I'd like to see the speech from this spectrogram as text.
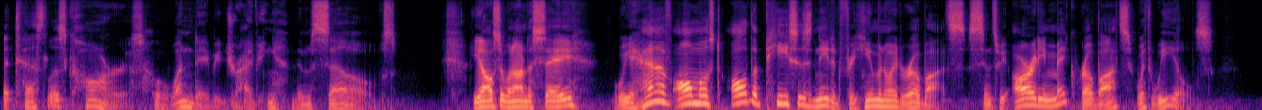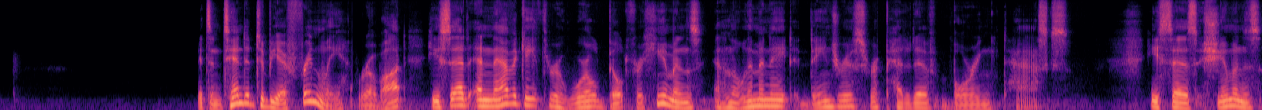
that Tesla's cars will one day be driving themselves. He also went on to say, We have almost all the pieces needed for humanoid robots, since we already make robots with wheels. It's intended to be a friendly robot, he said, and navigate through a world built for humans and eliminate dangerous, repetitive, boring tasks. He says humans,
